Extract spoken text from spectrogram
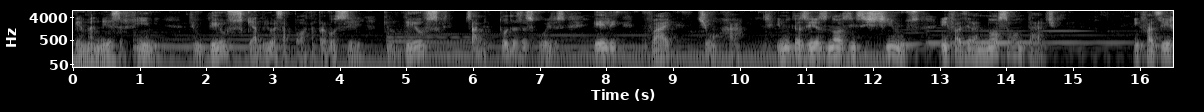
permaneça firme, que o Deus que abriu essa porta para você, que o Deus que sabe todas as coisas, ele vai te honrar. E muitas vezes nós insistimos em fazer a nossa vontade, em fazer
